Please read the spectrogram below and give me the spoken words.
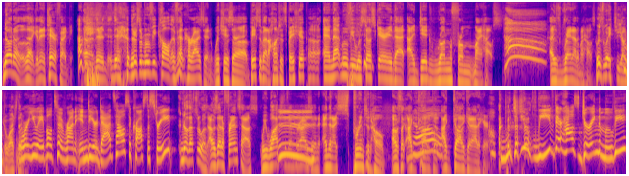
No, no, like they terrified me. Okay. Uh, there, there, there's a movie called Event Horizon, which is uh, basically about a haunted spaceship, uh, and that movie was so scary that I did run from my house. I ran out of my house. I was way too young to watch that. Were you able to run into your dad's house across the street? No, that's what it was. I was at a friend's house. We watched Event mm. Horizon, and then I sprinted home. I was like, I gotta get, I gotta get out of here. Did you leave their house during the movie?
